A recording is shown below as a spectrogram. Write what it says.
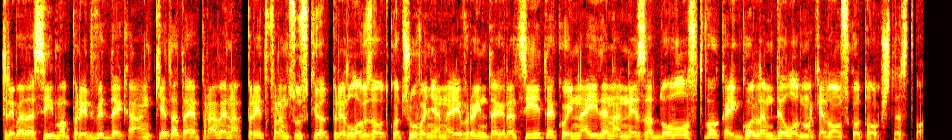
Треба да се има предвид дека анкетата е правена пред францускиот предлог за откочување на евроинтеграциите кој најде на незадоволство кај голем дел од македонското општество.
